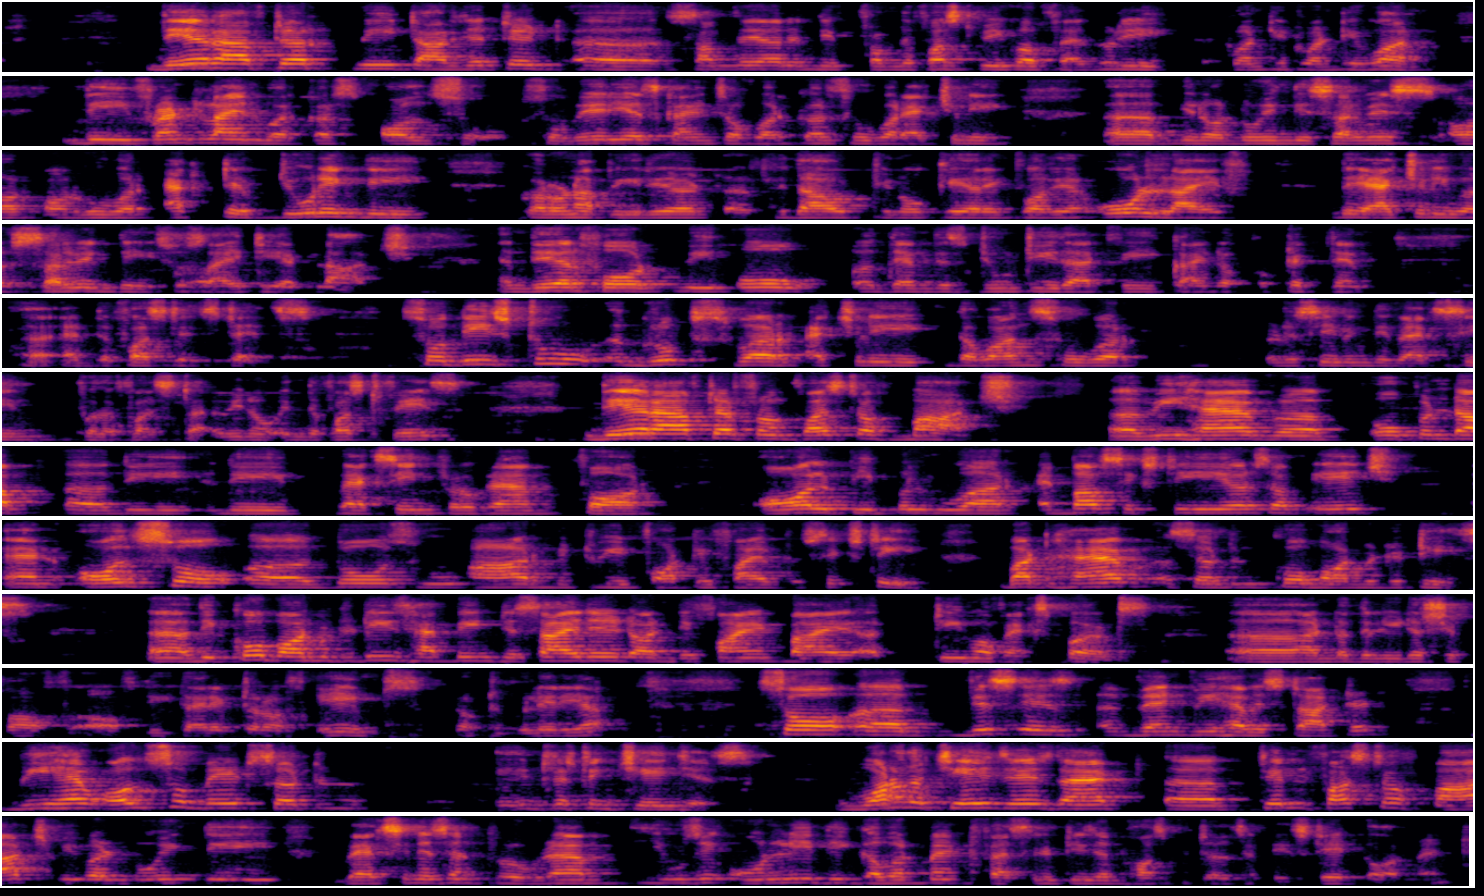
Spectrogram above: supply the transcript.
Thereafter, we targeted uh, somewhere the from the first week of February 2021 the frontline workers also. So various kinds of workers who were actually uh, you know doing the service or or who were active during the corona period uh, without you know caring for their own life they actually were serving the society at large. And therefore we owe uh, them this duty that we kind of protect them uh, at the first instance. So these two groups were actually the ones who were receiving the vaccine for the first time, you know, in the first phase. Thereafter, from 1st of March, uh, we have uh, opened up uh, the, the vaccine program for all people who are above 60 years of age and also uh, those who are between 45 to 60 but have certain comorbidities. Uh, the comorbidities have been decided or defined by a team of experts under the leadership of, of the director of AIIMS, Dr. Guleria. So uh, this is when we have started. We have also made certain interesting changes. One of the changes is that uh, till 1st of March, we were doing the vaccination program using only the government facilities and hospitals and the state government.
